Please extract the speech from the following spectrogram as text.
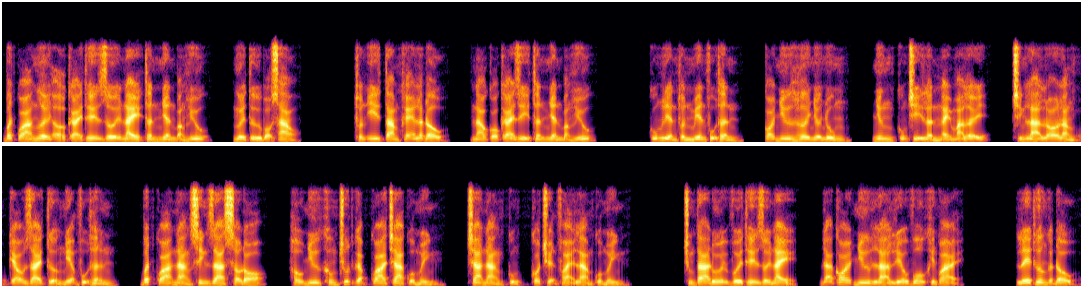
Bất quá ngươi ở cái thế giới này thân nhân bằng hữu, ngươi từ bỏ sao? Thuần y tam khẽ lắc đầu, nào có cái gì thân nhân bằng hữu? Cũng liền thuần miên phụ thân, coi như hơi nhớ nhung, nhưng cũng chỉ lần này mà lấy, chính là lo lắng kéo dài tưởng niệm phụ thân, bất quá nàng sinh ra sau đó hầu như không chút gặp qua cha của mình, cha nàng cũng có chuyện phải làm của mình. Chúng ta đối với thế giới này, đã coi như là liễu vô khiến phải lê thương gật đầu,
